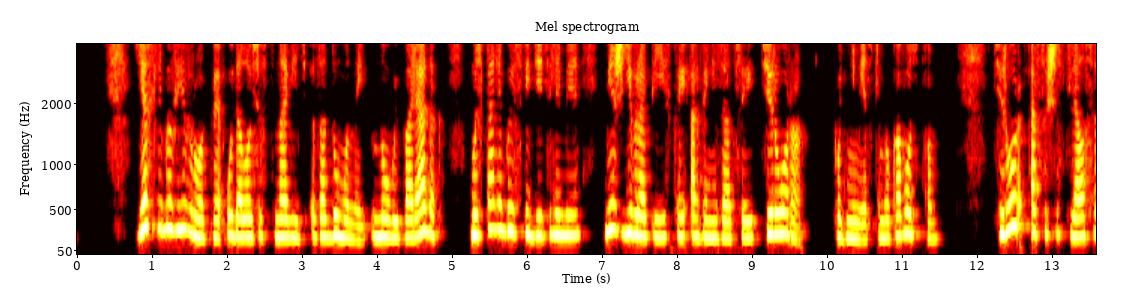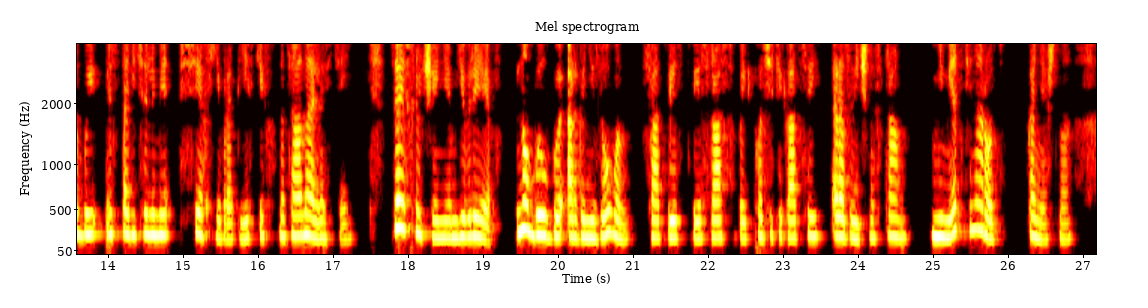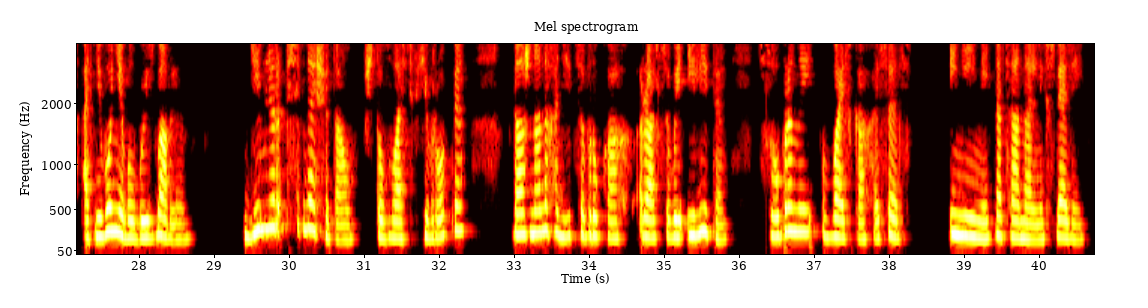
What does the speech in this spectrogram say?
Если бы в Европе удалось установить задуманный новый порядок, мы стали бы свидетелями межевропейской организации террора под немецким руководством. Террор осуществлялся бы представителями всех европейских национальностей за исключением евреев, но был бы организован в соответствии с расовой классификацией различных стран. Немецкий народ конечно, от него не был бы избавлен. Гиммлер всегда считал, что власть в Европе должна находиться в руках расовой элиты, собранной в войсках СС, и не иметь национальных связей.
